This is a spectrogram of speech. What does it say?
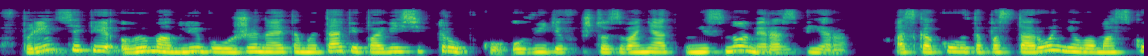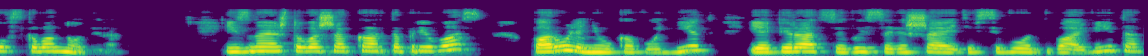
В принципе, вы могли бы уже на этом этапе повесить трубку, увидев, что звонят не с номера Сбера, а с какого-то постороннего московского номера. И зная, что ваша карта при вас, пароля ни у кого нет, и операции вы совершаете всего два вида,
